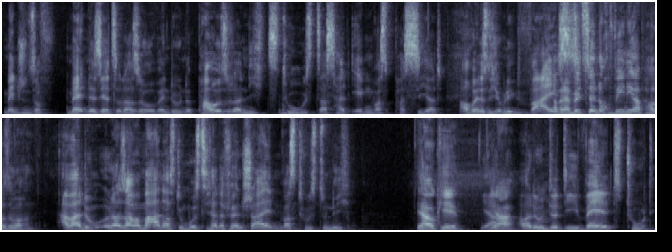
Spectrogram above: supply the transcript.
Mentions of Madness jetzt oder so, wenn du eine Pause oder nichts tust, dass halt irgendwas passiert. Auch wenn du es nicht unbedingt weißt. Aber dann willst du ja noch weniger Pause machen. aber du, oder sagen wir mal anders, du musst dich halt dafür entscheiden, was tust du nicht. Ja, okay. Ja. Ja. Aber du, du, die Welt tut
